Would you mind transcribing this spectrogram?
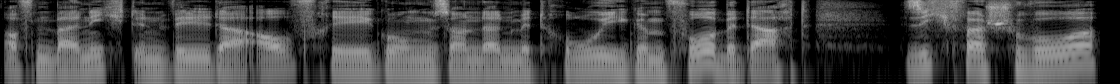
offenbar nicht in wilder Aufregung, sondern mit ruhigem Vorbedacht, sich verschwor,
